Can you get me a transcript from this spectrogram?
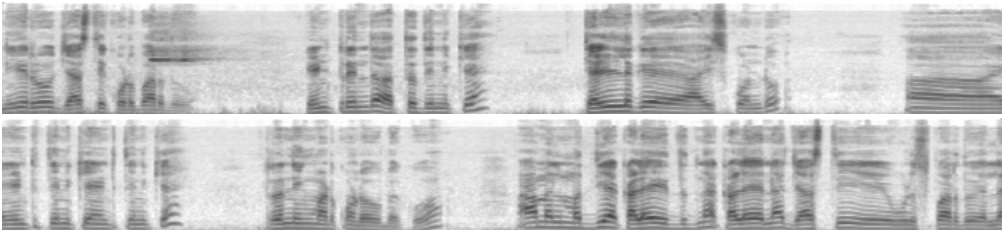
ನೀರು ಜಾಸ್ತಿ ಕೊಡಬಾರ್ದು. ಎಂಟರಿಂದ ಹತ್ತು ದಿನಕ್ಕೆ ತೆಳ್ಳಗೆ ಹಾಯಿಸ್ಕೊಂಡು ಎಂಟು ದಿನಕ್ಕೆ ಎಂಟು ದಿನಕ್ಕೆ ರನ್ನಿಂಗ್ ಮಾಡ್ಕೊಂಡು ಹೋಗಬೇಕು. ಆಮೇಲೆ ಮಧ್ಯ ಕಳೆ ಇದ್ದದನ್ನ ಕಳೆನ ಜಾಸ್ತಿ ಉಳಿಸ್ಬಾರ್ದು, ಎಲ್ಲ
